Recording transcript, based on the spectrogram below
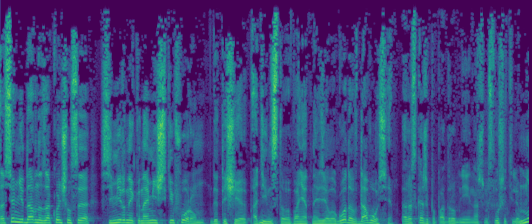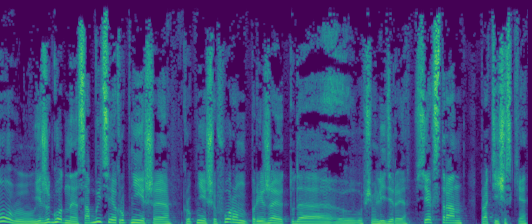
Совсем недавно закончился Всемирный экономический форум 2011, понятное дело, года в Давосе. Расскажи поподробнее нашим слушателям. Ну, ежегодное событие, крупнейшее, крупнейший форум. Приезжают туда, э, в общем, лидеры всех стран практически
